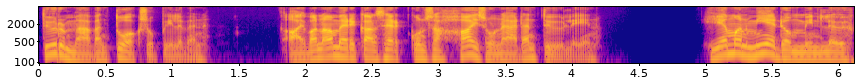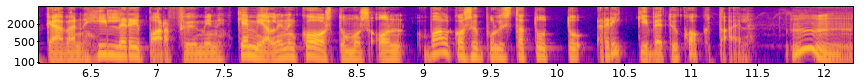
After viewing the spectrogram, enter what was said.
tyrmäävän tuoksupilven, aivan Amerikan serkkunsa haisunäädän tyyliin. Hieman miedommin löyhkäävän Hilleri-parfyymin kemiallinen koostumus on valkosipulista tuttu rikkivetykoktail. Mm.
